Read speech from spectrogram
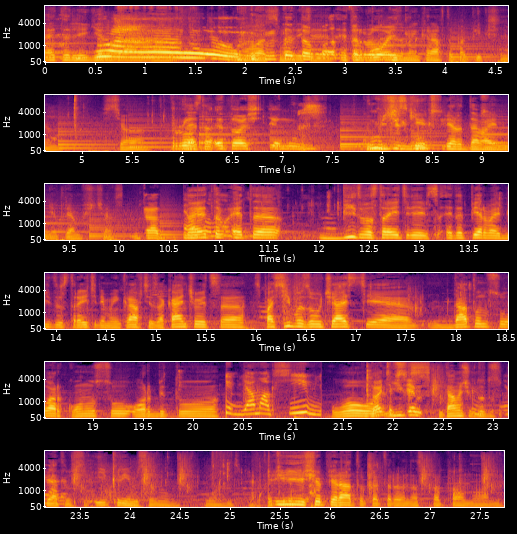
это легенда. Вот, смотрите, это блок из. Майнкрафта по пикселям. Все. Просто это вообще, ну... кубический эксперт давай мне прямо сейчас. Да, На этом это битва строителей, это первая битва строителей в Майнкрафте заканчивается. Спасибо за участие Датунсу, Арконусу, Орбиту, Я Максим. Лоу, Давайте Икс, всем- и там еще кто-то спрятался. И Кримсону. Вон он спрятался. И еще пирату, который у нас пропал, ну ладно.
